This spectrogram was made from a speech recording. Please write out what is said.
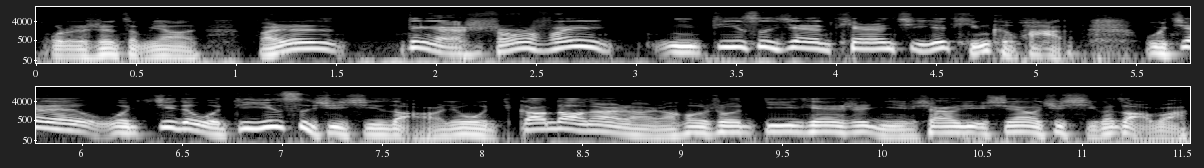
或者是怎么样，反正。那个时候，反正你第一次见天然气也挺可怕的。我见，我记得我第一次去洗澡，就我刚到那儿了，然后说第一天是你先要去先要去洗个澡吧，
